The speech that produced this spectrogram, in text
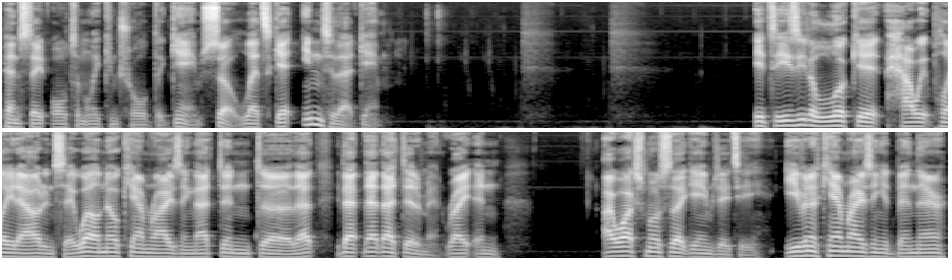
Penn State ultimately controlled the game. So let's get into that game. It's easy to look at how it played out and say, well, no Cam Rising, that didn't uh, that that that that did him in, right? And I watched most of that game, JT. Even if Cam Rising had been there,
